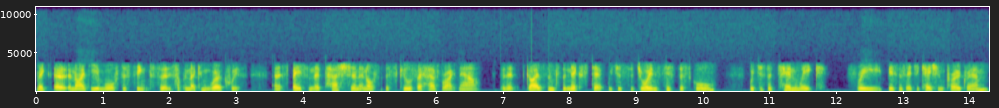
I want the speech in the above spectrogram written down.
make a, an idea more succinct, so it's something they can work with. And it's based on their passion and also the skills they have right now and it guides them to the next step, which is to join Sister School, which is a 10 week free business education program.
